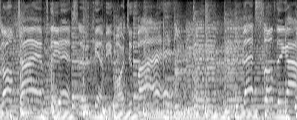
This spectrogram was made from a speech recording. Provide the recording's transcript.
Sometimes the answer can be hard to find. That's something I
